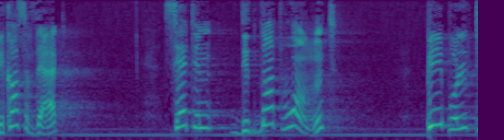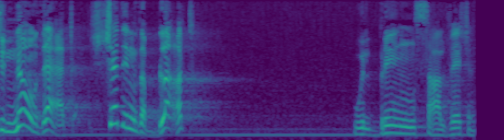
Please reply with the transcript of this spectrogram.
because of that, Satan did not want people to know that shedding the blood will bring salvation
